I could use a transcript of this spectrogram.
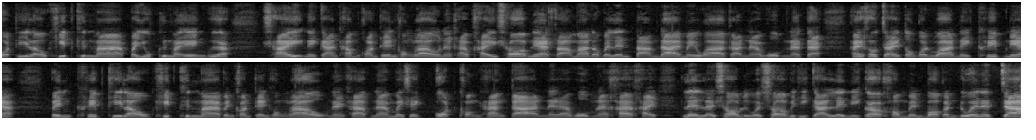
กฎที่เราคิดขึ้นมาประยุกต์ขึ้นมาเองเพื่อใช้ในการทำคอนเทนต์ของเรานะครับ ใครชอบเนี่ยสามารถเอาไปเล่นตามได้ไม่ว่ากันนะครับผมนะแต่ให้เข้าใจตรงกันว่าในคลิปเนี้ยเป็นคลิปที่เราคิดขึ้นมาเป็นคอนเทนต์ของเรานะครับนะไม่ใช่กฎของทางการนะครับผมนะถ้าใครเล่นและชอบหรือว่าชอบวิธีการเล่นนี้ก็คอมเมนต์บอกกันด้วยนะจ๊ะ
